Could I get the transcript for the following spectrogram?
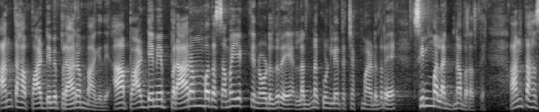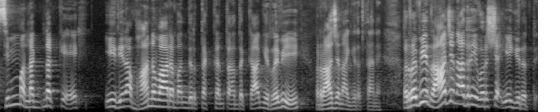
ಅಂತಹ ಪಾಡ್ಯಮಿ ಪ್ರಾರಂಭ ಆಗಿದೆ. ಆ ಪಾಡ್ಯಮಿ ಪ್ರಾರಂಭದ ಸಮಯಕ್ಕೆ ನೋಡಿದ್ರೆ, ಲಗ್ನ ಕುಂಡ್ಲಿ ಅಂತ ಚೆಕ್ ಮಾಡಿದ್ರೆ ಸಿಂಹ ಲಗ್ನ ಬರುತ್ತೆ. ಅಂತಹ ಸಿಂಹ ಲಗ್ನಕ್ಕೆ ಈ ದಿನ ಭಾನುವಾರ ಬಂದಿರತಕ್ಕಂತಹದ್ದಕ್ಕಾಗಿ ರವಿ ರಾಜನಾಗಿರುತ್ತಾನೆ. ರವಿ ರಾಜನಾದರೆ ಈ ವರ್ಷ ಹೇಗಿರುತ್ತೆ?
